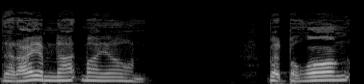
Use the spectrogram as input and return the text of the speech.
That I am not my own, but belong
